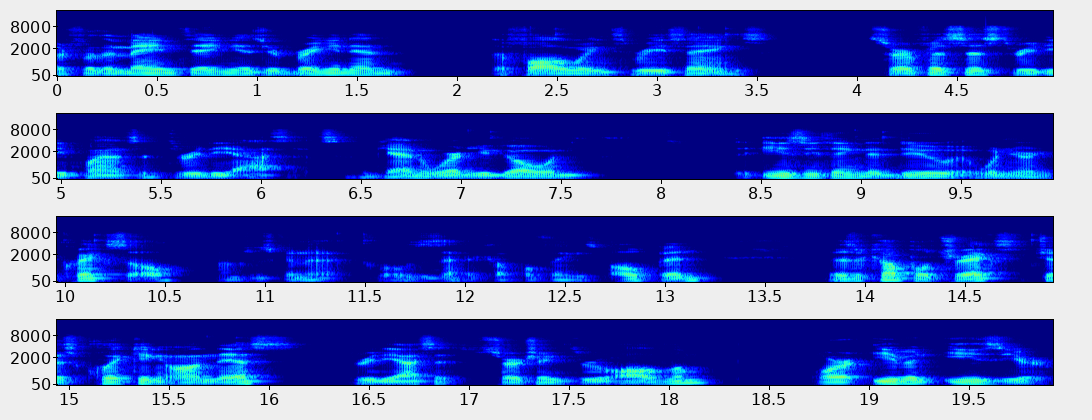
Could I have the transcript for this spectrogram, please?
but for the main thing is you're bringing in the following three things. Surfaces, 3D plants, and 3D assets. Again, where do you go? And the easy thing to do when you're in Quixel, I'm just going to close this, a couple things open. There's a couple tricks. Just clicking on this 3D asset, searching through all of them, or even easier.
